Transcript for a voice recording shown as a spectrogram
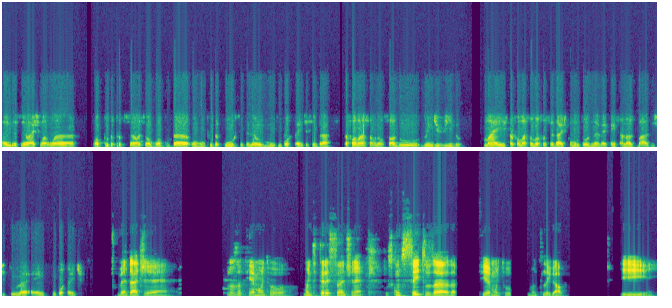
Ainda assim, eu acho uma, uma, uma puta profissão, assim, uma, puta, um, um, puta curso, entendeu? Muito importante, assim, para a formação não só do, do indivíduo, mas para a formação da sociedade como um todo, né, velho? Pensar nas bases de tudo é, é, importante. Verdade, é. Filosofia é muito, muito interessante, né? Os conceitos da, da filosofia é muito, muito legal. E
